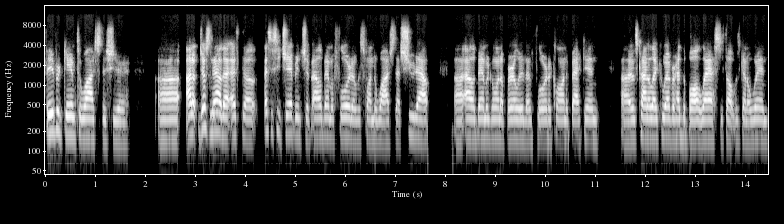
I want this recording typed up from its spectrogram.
favorite game to watch this year. Uh, I don't, just now that the SEC championship, Alabama Florida was fun to watch. That shootout, uh, Alabama going up earlier than Florida clawing it back in. Uh, it was kind of like whoever had the ball last, you thought was going to win.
